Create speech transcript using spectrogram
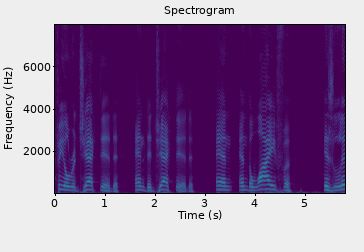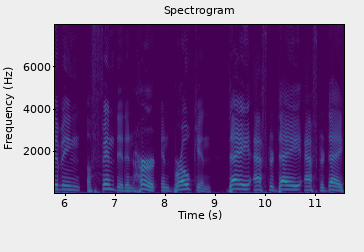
feel rejected and dejected and and the wife uh, is living offended and hurt and broken day after day after day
